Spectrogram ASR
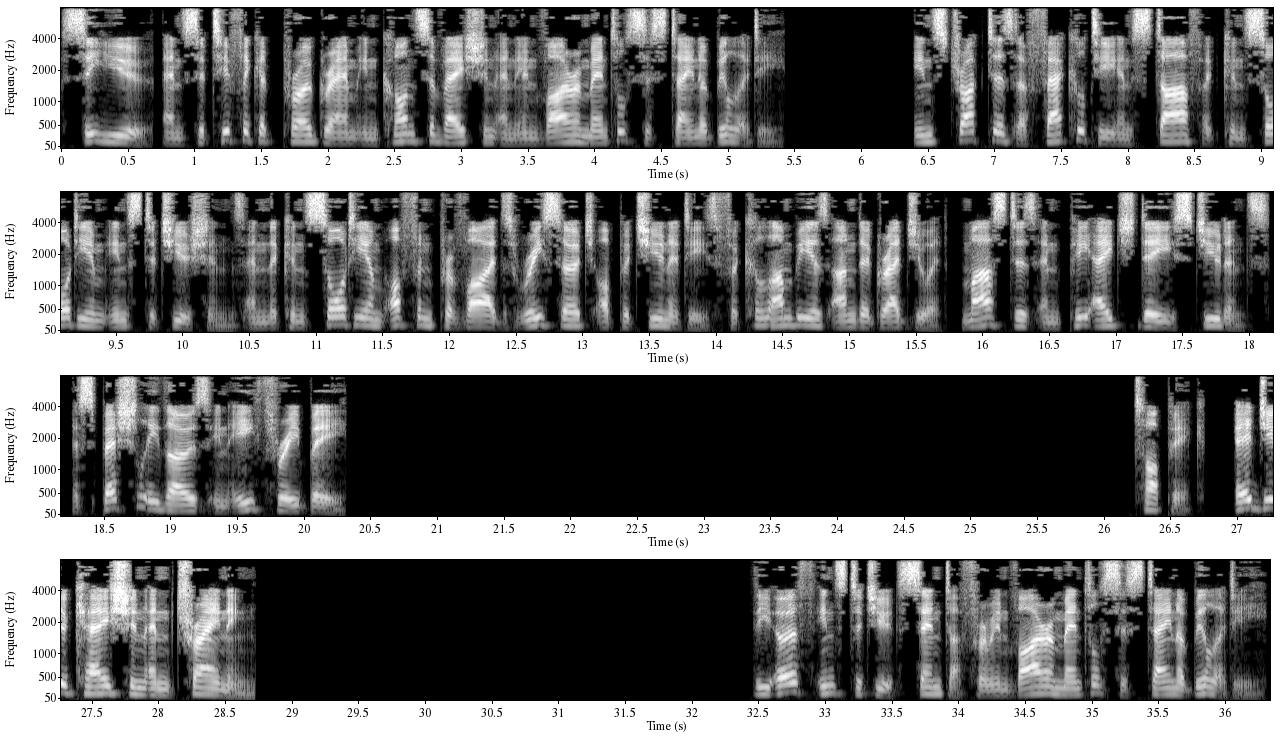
and Certificate Program conservation and environmental sustainability. Instructors are faculty and staff at consortium institutions and the consortium often provides research opportunities for Columbia's undergraduate, master's and PhD students, especially those in E3B. Education and training The Earth Institute Center for Environmental Sustainability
